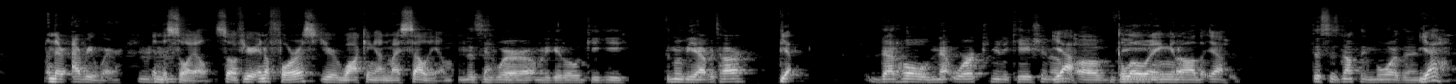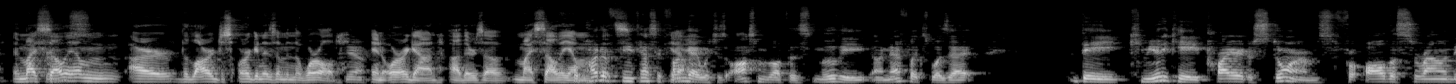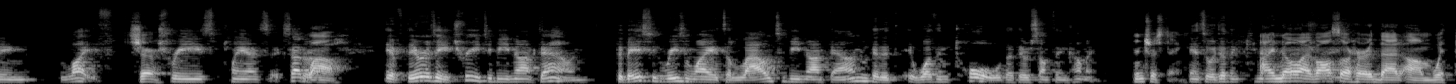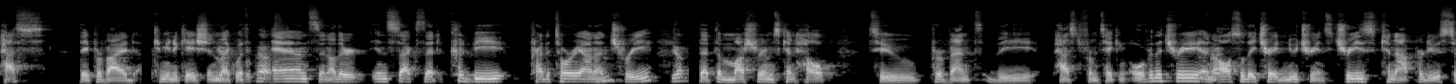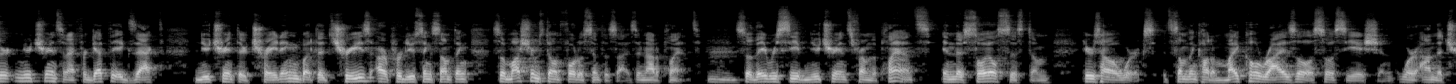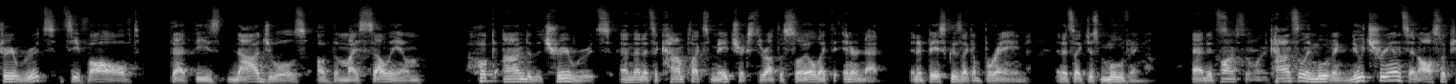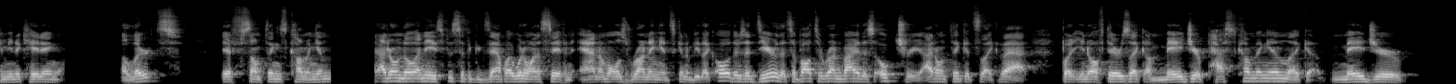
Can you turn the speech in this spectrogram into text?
and they're everywhere mm-hmm. in the mm-hmm. soil. So if you're in a forest, you're walking on mycelium. And this is where I'm going to get a little geeky the movie Avatar. Yep. That whole network communication of, yeah. of glowing the, and all that. Yeah. This is nothing more than yeah, and mycelium are the largest organism in the world. Yeah. in Oregon, uh, there's a mycelium. Well, part of Fantastic Fungi, yeah. which is awesome about this movie on Netflix, was that they communicate prior to storms for all the surrounding life. Sure. Trees, plants, etc. Wow. If there is a tree to be knocked down, the basic reason why it's allowed to be knocked down because it, it wasn't told that there's something coming. Interesting. And so it doesn't. I know. I've also heard that um, with pests, they provide communication yeah, like with ants and other insects that could be predatory on mm-hmm. a tree. Yep. That the mushrooms can help to prevent the pest from taking over the tree. And right. also they trade nutrients. Trees cannot produce certain nutrients. And I forget the exact nutrient they're trading, but the trees are producing something. So mushrooms don't photosynthesize. They're not a plant. Mm. So they receive nutrients from the plants in the soil system. Here's how it works. It's something called a mycorrhizal association where on the tree roots, it's evolved that these nodules of the mycelium hook onto the tree roots. And then it's a complex matrix throughout the soil, like the internet and it basically is like a brain and it's like just moving and it's constantly. constantly moving. Nutrients and also communicating alerts if something's coming in. I don't know any specific example. I wouldn't want to say if an animal is running it's going to be like oh there's a deer that's about to run by this oak tree. I don't think it's like that. But you know if there's like a major pest coming in like a major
